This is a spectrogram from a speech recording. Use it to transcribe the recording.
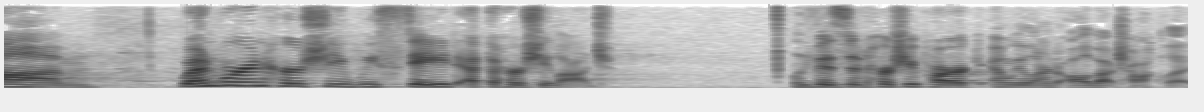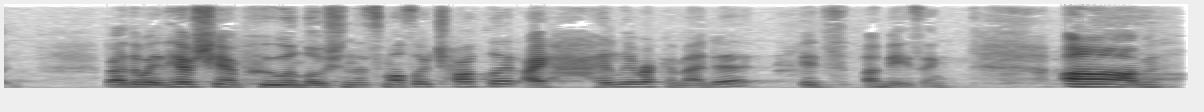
Um, when we're in Hershey, we stayed at the Hershey Lodge. We visited Hershey Park and we learned all about chocolate. By the way, they have shampoo and lotion that smells like chocolate. I highly recommend it. It's amazing. Um,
